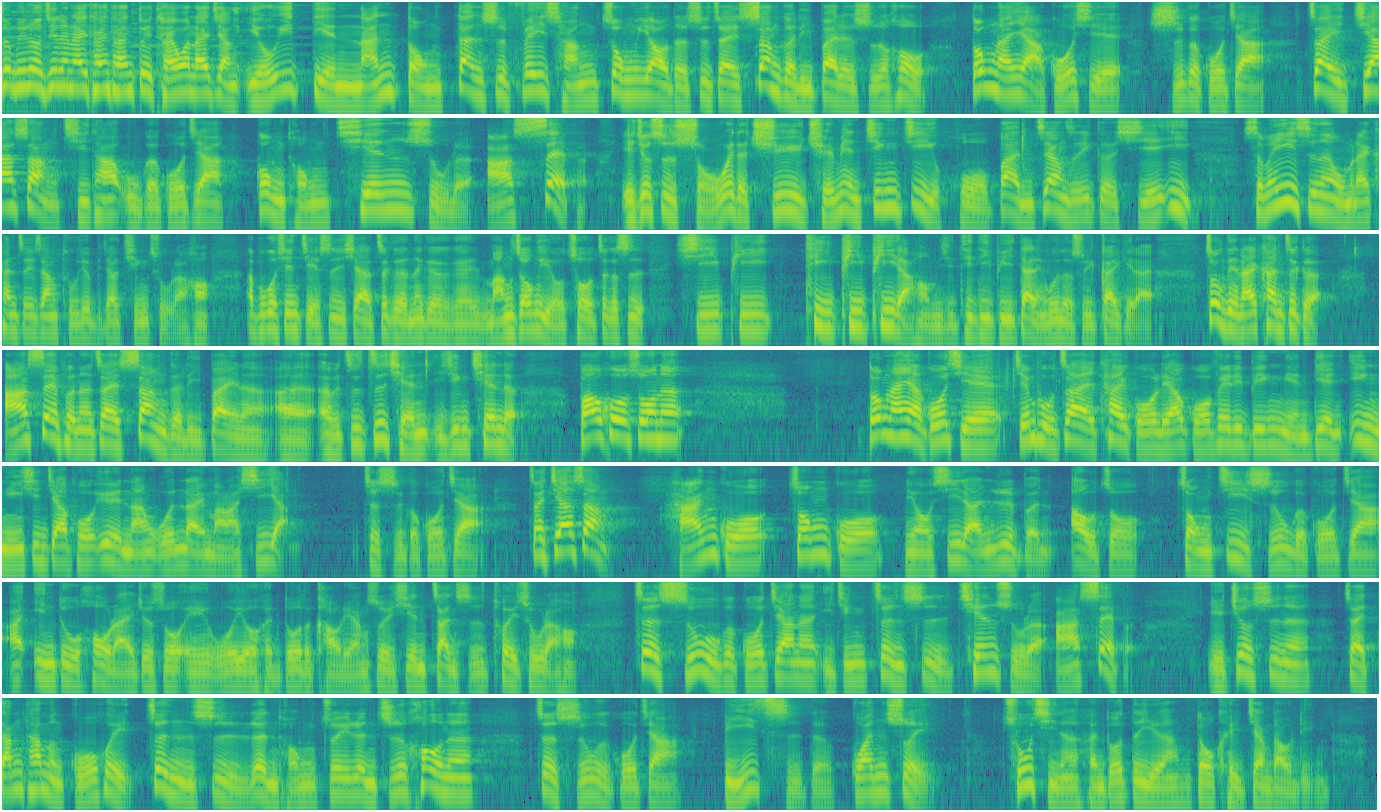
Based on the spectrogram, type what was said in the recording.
我是评论，今天来谈一谈对台湾来讲有一点难懂，但是非常重要的是，在上个礼拜的时候，东南亚国协十个国家，再加上其他五个国家，共同签署了 RCEP，也就是所谓的区域全面经济伙伴这样子一个协议。什么意思呢？我们来看这张图就比较清楚了哈。啊，不过先解释一下，这个那个忙中有错，这个是 CPTPP 啦哈，我们是 TTP 带点温度水盖起来。重点来看这个 RCEP 呢，在上个礼拜呢，呃呃之之前已经签了，包括说呢，东南亚国协柬埔寨、泰国、辽国、菲律宾、缅甸、印尼、新加坡、越南、文莱、马来西亚这十个国家，再加上韩国、中国、纽西兰、日本、澳洲，总计十五个国家啊。印度后来就说，哎，我有很多的考量，所以先暂时退出了哈。这十五个国家呢，已经正式签署了 RCEP，也就是呢，在当他们国会正式认同追认之后呢，这十五个国家彼此的关税初期呢，很多地方都可以降到零，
